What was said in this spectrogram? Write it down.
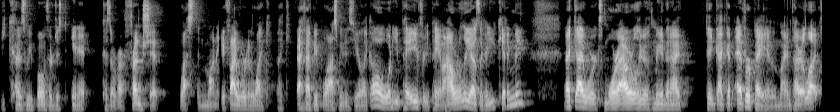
because we both are just in it because of our friendship less than money. If I were to like, like I've had people ask me this year, like, oh, what do you pay Avery? You pay him hourly? I was like, are you kidding me? That guy works more hourly with me than I think I could ever pay him in my entire life.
